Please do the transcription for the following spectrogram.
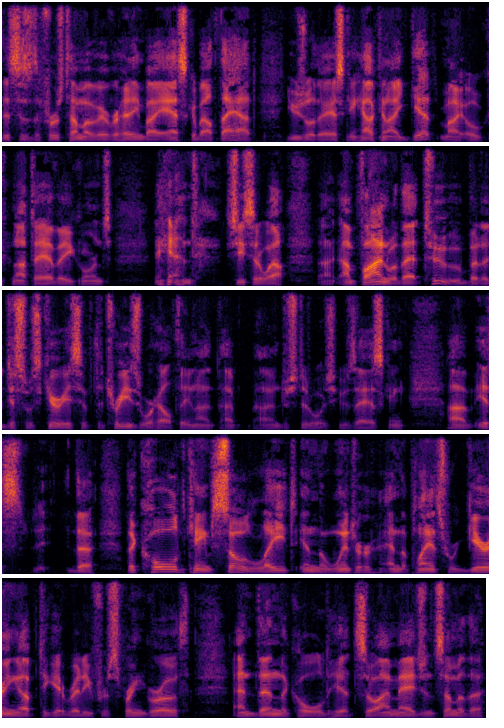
this is the first time I've ever had anybody ask about that. Usually they're asking, how can I get my oak not to have acorns? And she said, well, I'm fine with that too, but I just was curious if the trees were healthy. And I, I, I understood what she was asking. Uh, it's the, the cold came so late in the winter and the plants were gearing up to get ready for spring growth. And then the cold hit. So I imagine some of the,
